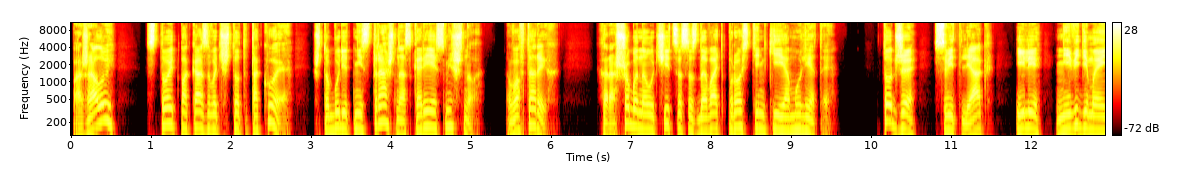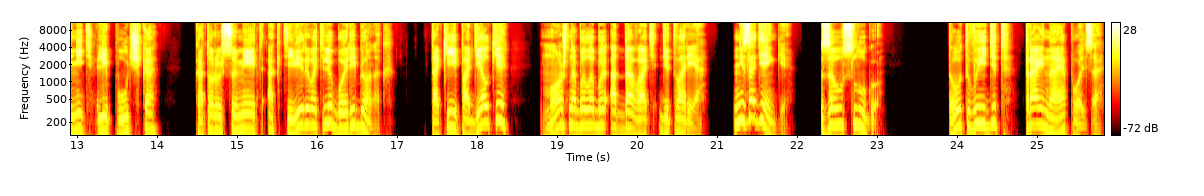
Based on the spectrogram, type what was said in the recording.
Пожалуй, стоит показывать что-то такое, что будет не страшно, а скорее смешно. Во-вторых, хорошо бы научиться создавать простенькие амулеты. Тот же светляк или невидимая нить-липучка, которую сумеет активировать любой ребенок. Такие поделки можно было бы отдавать детворе. Не за деньги, за услугу. Тут выйдет тройная польза.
